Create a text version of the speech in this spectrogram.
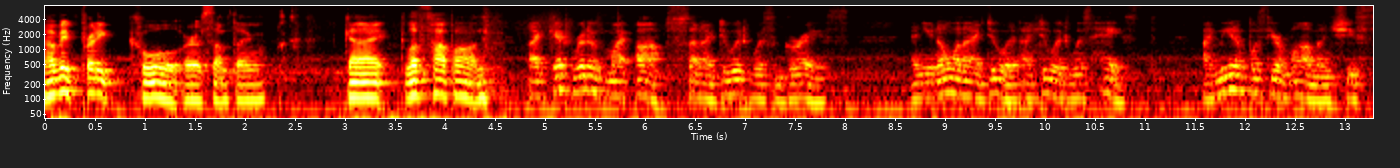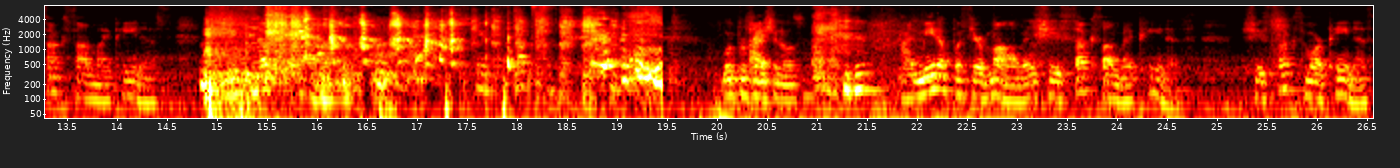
that'd be pretty cool or something. Can I? Let's hop on. I get rid of my ops and I do it with grace. And you know when I do it, I do it with haste. I meet up with your mom and she sucks on my penis. She sucks. she sucks. We're professionals. I meet up with your mom and she sucks on my penis. She sucks more penis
